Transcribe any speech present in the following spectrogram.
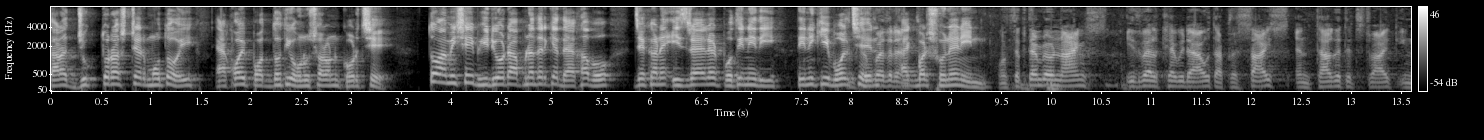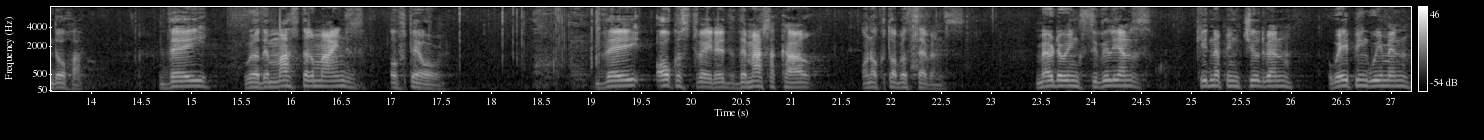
তারা যুক্তরাষ্ট্রের মতোই একই পদ্ধতি অনুসরণ করছে তো আমি সেই ভিডিওটা আপনাদেরকে দেখাবো যেখানে ইসরায়েলের প্রতিনিধি তিনি কি বলছেন. একবার শুনে নিন On September 9th, Israel carried out a precise and targeted strike in Doha. They were the masterminds of terror. They orchestrated the massacre on October 7th, murdering civilians, kidnapping children, raping women,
